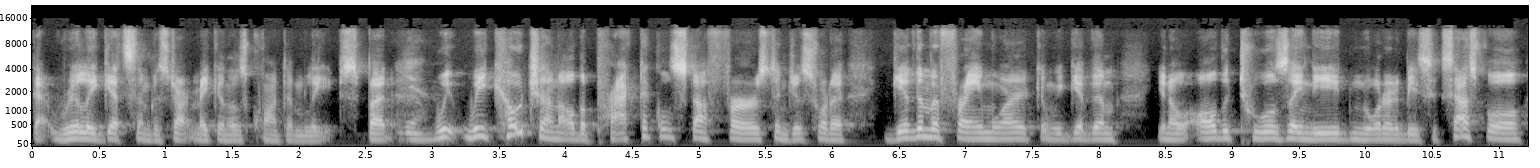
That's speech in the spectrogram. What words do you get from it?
that really gets them to start making those quantum leaps. But yeah. we, we coach on all the practical stuff first and just sort of give them a framework and we give them, you know, all the tools they need in order to be successful.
